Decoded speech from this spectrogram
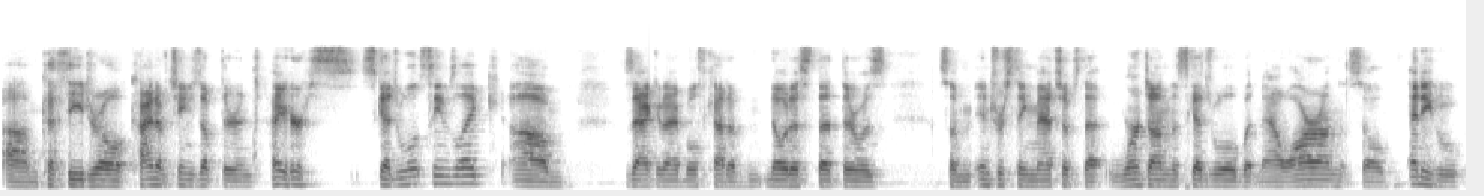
um, Cathedral kind of changed up their entire s- schedule. It seems like um, Zach and I both kind of noticed that there was some interesting matchups that weren't on the schedule but now are on. The, so, anywho,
